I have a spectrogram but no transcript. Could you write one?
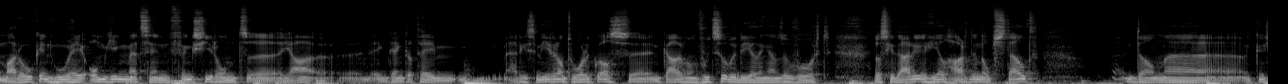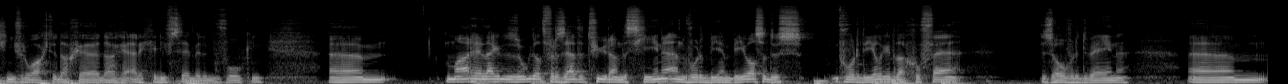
maar ook in hoe hij omging met zijn functie rond. ja, ik denk dat hij ergens mee verantwoordelijk was in het kader van voedselbedeling enzovoort. Dus als je daar je heel hard in opstelt dan uh, kun je niet verwachten dat je, dat je erg geliefd bent bij de bevolking. Um, maar hij legde dus ook dat verzet het vuur aan de schenen. En voor het BNB was het dus voordeliger dat Goffin zou verdwijnen. Um,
